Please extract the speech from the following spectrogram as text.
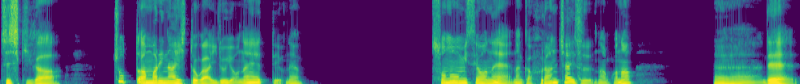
知識が、ちょっとあんまりない人がいるよねっていうね。そのお店はね、なんかフランチャイズなのかなえーで、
